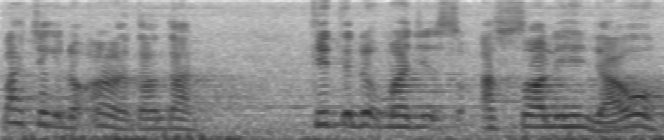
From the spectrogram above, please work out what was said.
baca doa tuan-tuan kita duduk majlis as-salihin jauh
